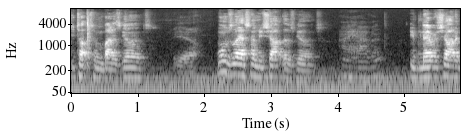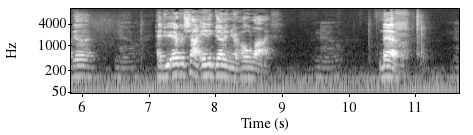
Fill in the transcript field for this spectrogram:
you talk to him about his guns? Yeah. When was the last time you shot those guns? I haven't. You've never shot a gun? No. Have you ever shot any gun in your whole life? No. Never. No.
